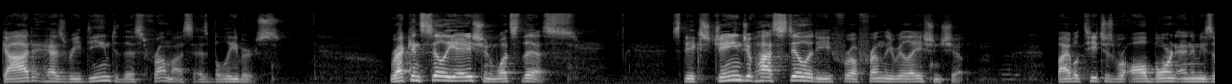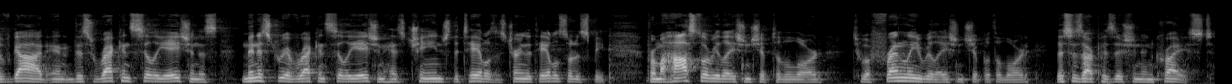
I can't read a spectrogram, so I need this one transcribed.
God has redeemed this from us as believers. Reconciliation, what's this? It's the exchange of hostility for a friendly relationship. Bible teaches we're all born enemies of God, and this reconciliation, this ministry of reconciliation, has changed the tables. It's turned the tables, so to speak, from a hostile relationship to the Lord to a friendly relationship with the Lord. This is our position in Christ.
